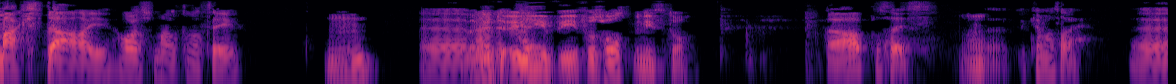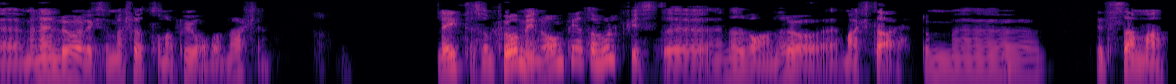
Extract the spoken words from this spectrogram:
Max Darg har jag som alternativ Mm. eh, Men inte yvig försvarsminister. Ja, precis. Eh, Det kan man säga. Eh, Men ändå liksom med fötterna på jorden, verkligen. Lite som påminner om Peter Hultqvist, eh, nuvarande då, eh, Max Darg. De, eh, lite samma,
